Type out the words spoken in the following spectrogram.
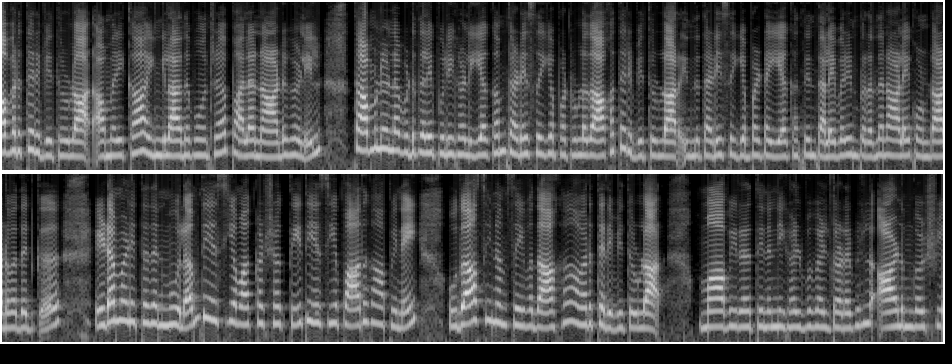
அவர் தெரிவித்துள்ளார். அமெரிக்கா இங்கிலாந்து போன்ற பல நாடுகளில் தமிழீழ விடுதலை புலிகள் இயக்கம் தடை செய்யப்பட்டுள்ளதாக தெரிவித்துள்ளார். இந்த தடை செய்யப்பட்ட இயக்கத்தின் தலைவரின் பிறந்த நாளை கொண்டாடுவதற்கு இடமளித்ததன் மூலம் தேசிய மக்கள் சக்தி தேசிய பாதுகாப்பினை உதாசீனம் செய்வதாக அவர் தெரிவித்துள்ளார். மாவீரர் தின நிகழ்வுகள் தொடர்பில் ஆளும் கட்சி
